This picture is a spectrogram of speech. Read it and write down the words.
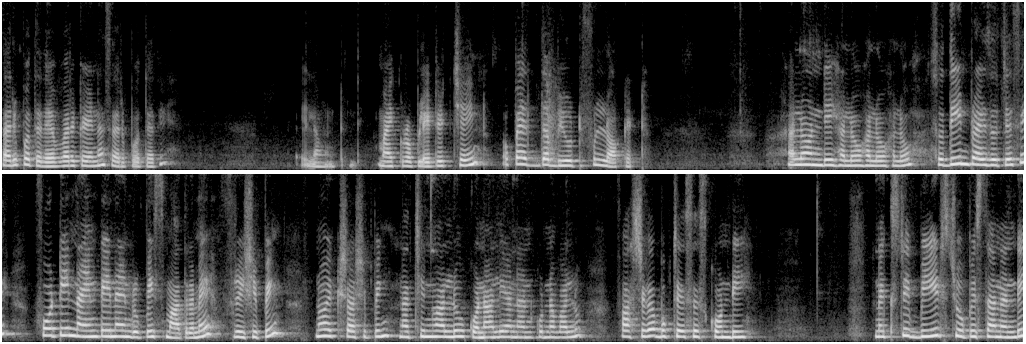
సరిపోతుంది. ఎవరికైనా సరిపోతుంది. ఇలా ఉంటుంది. మైక్రోప్లేటెడ్ చైన్ ఒక పెద్ద బ్యూటిఫుల్ లాకెట్ హలో అండి హలో హలో హలో సో దీని ప్రైస్ వచ్చేసి ఫోర్టీన్ నైంటీ నైన్ రూపీస్ మాత్రమే free shipping no extra shipping నచ్చిన వాళ్ళు కొనాలి అని అనుకున్న వాళ్ళు ఫాస్ట్గా బుక్ చేసేసుకోండి. నెక్స్ట్ ఈ బీడ్స్ చూపిస్తానండి.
